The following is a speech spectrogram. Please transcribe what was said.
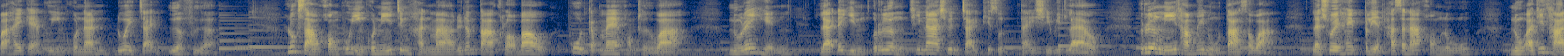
มาให้แก่ผู้หญิงคนนั้นด้วยใจเอื้อเฟื้อ ลูกสาวของผู้หญิงคนนี้จึงหันมาด้วยน้ำตาคลอเบ้า พูดกับแม่ของเธอว่า หนูได้เห็นและได้ยินเรื่องที่น่าชื่นใจที่สุดในชีวิตแล้ว เรื่องนี้ทำให้หนูตาสว่าง และช่วยให้เปลี่ยนทัศนะของหนู หนูอธิษฐาน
